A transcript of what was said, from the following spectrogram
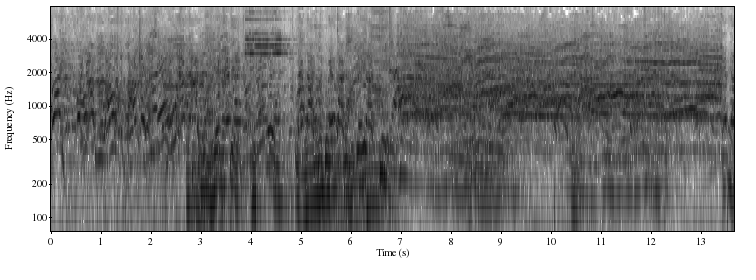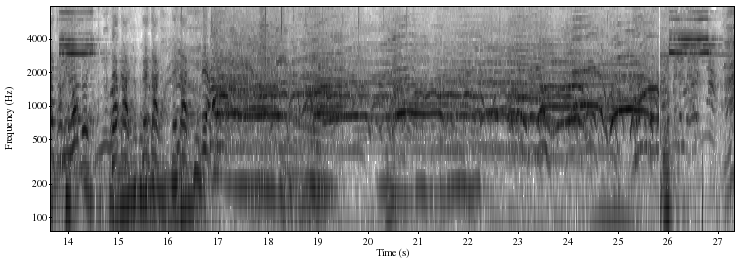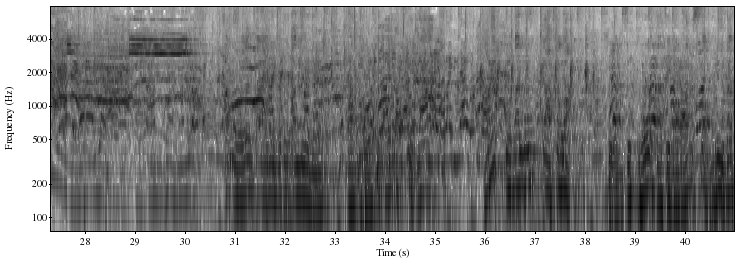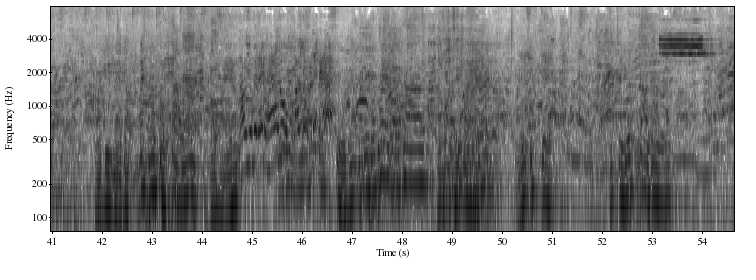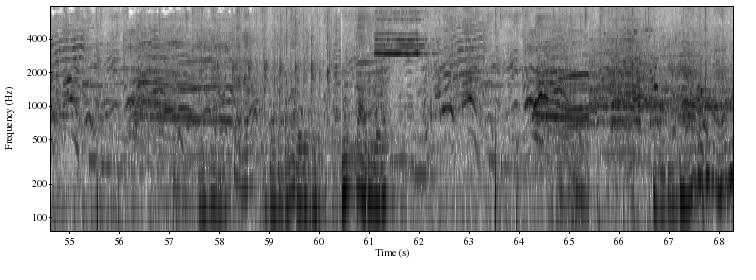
เฮ้ยไปก้าวอยู่หลังสิบสามเลย จังหวะนี้นักเตะก่อนแล้วมาดูจังหวะนี้จิกมาเซฟได้คำนี้เลยเซฟได้เซฟได้เซฟได้เรียบร้อยเสมอไปในประตูต่อหนึ่ง ครับโดนให้ตัดสินนะอะไดีแล้วเฮ้ยเดี๋ยวมาลุ้นกาบสวัสดิ์ดวลจุดโทษตัดสินของทั้งสองทีครับมาทีมไหนกับแม่นเท่าสวนกันนะเอาไปครับเรายังไม่ได้แพ้ลูก เรายังไม่ได้แพ้ศูนย์นะมาดูคนแรกของทางนครเชียงใหม่หมายเลขสิบเจ็ดวิชยุทธ์เจ้าเจริญครับแน่นอนกันนะสกอร์กันหน้าโอเดนยุทธ์เจ้าเจริญครับ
